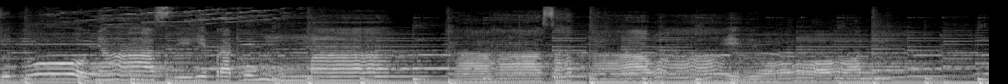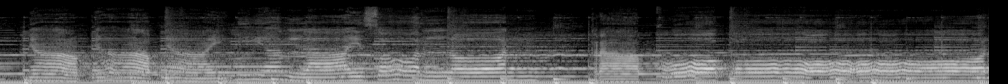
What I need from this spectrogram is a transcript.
สุดโทญาสีประทุมมาขาสัทธาวายวอนหยาบหยาบใหญ่เลียนหลายซ้อนลอน กราบขอพร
